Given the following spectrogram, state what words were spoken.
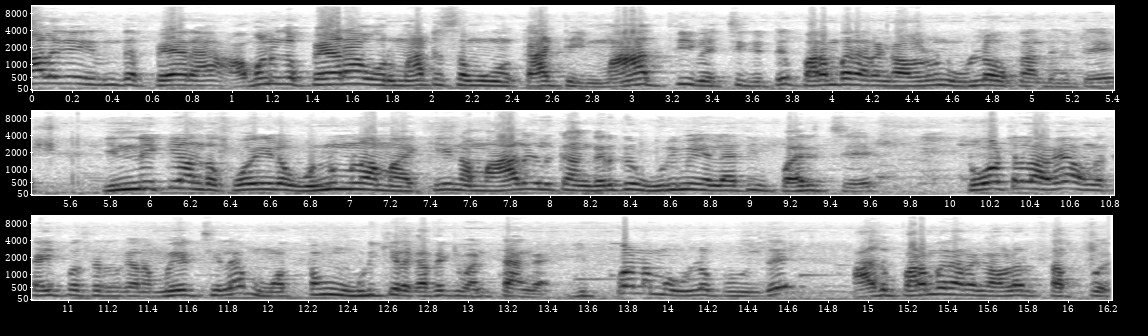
ஆளுங்க இருந்த பேரை அவனுங்க பேரா ஒரு மாற்று சமூகம் காட்டி மாத்தி வச்சுக்கிட்டு பரம்பரை அரங்காவலர்னு உள்ள உட்காந்துக்கிட்டு இன்னைக்கும் அந்த கோயிலை ஒண்ணுமில்லாமாக்கி நம்ம ஆளுகளுக்கு அங்க இருக்கிற உரிமை எல்லாத்தையும் பறிச்சு டோட்டலாவே அவங்க கைப்பற்றுறதுக்கான முயற்சியில மொத்தம் முடிக்கிற கதைக்கு வந்துட்டாங்க. இப்போ நம்ம உள்ள புகுந்து அது பரம்பரை அரங்காவலர் தப்பு.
